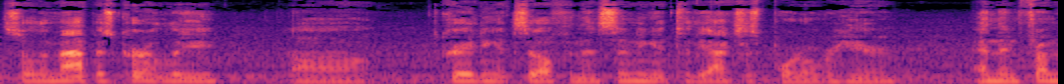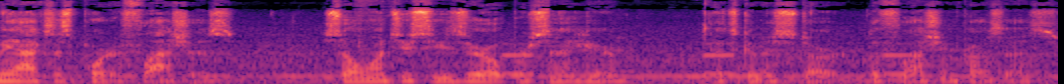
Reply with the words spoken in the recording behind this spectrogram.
So the map is currently uh, creating itself and then sending it to the access port over here. And then from the access port, it flashes. So once you see 0% here, it's gonna start the flashing process.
